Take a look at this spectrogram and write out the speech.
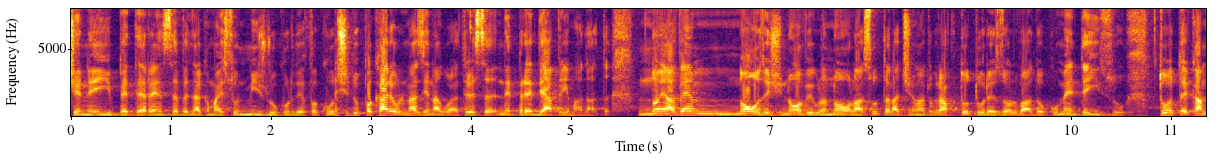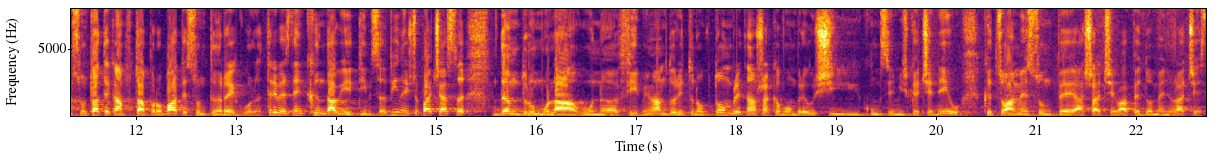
CNI pe teren să vedem că mai sunt mici lucruri de făcut și după care urmează inaugurarea. Trebuie să ne predea prima dată. Noi avem 99,9% la cinematograf totul rezolvat, documente ISU, toate cam sunt, toate cam sunt aprobate, sunt în regulă. Trebuie vedem când au ei timp să vină și după aceea să dăm drumul la un uh, film. Eu am dorit în octombrie, nu așa că vom reuși, cum se mișcă CNE-ul, câți oameni sunt pe așa ceva, pe domeniul acesta.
